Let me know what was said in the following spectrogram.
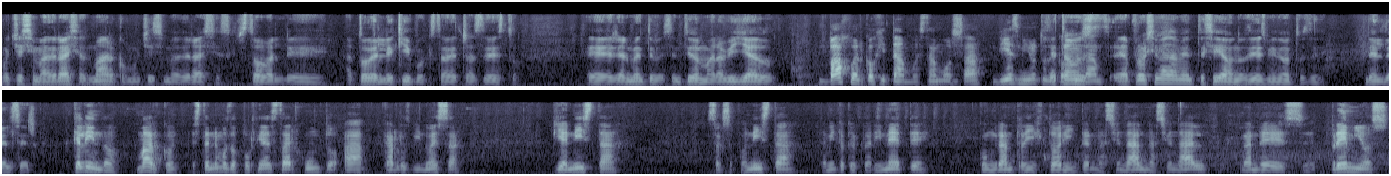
Muchísimas gracias, Marco. Muchísimas gracias, Cristóbal, eh, a todo el equipo que está detrás de esto. Eh, realmente me he sentido maravillado. Bajo el Cojitambo, estamos a 10 minutos de Estamos Cojitambo. eh, aproximadamente, sí, a unos 10 minutos de, del, del cerro. Qué lindo. Marco, tenemos la oportunidad de estar junto a Carlos Vinuesa, pianista, saxofonista, también toca el clarinete, con gran trayectoria internacional, nacional, grandes eh, premios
